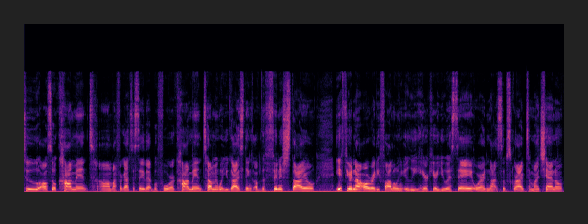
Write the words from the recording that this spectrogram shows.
to also comment. Um, I forgot to say that before. Comment. Tell me what you guys think of the finished style. If you're not already following Elite Hair Care USA or not subscribed to my channel,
